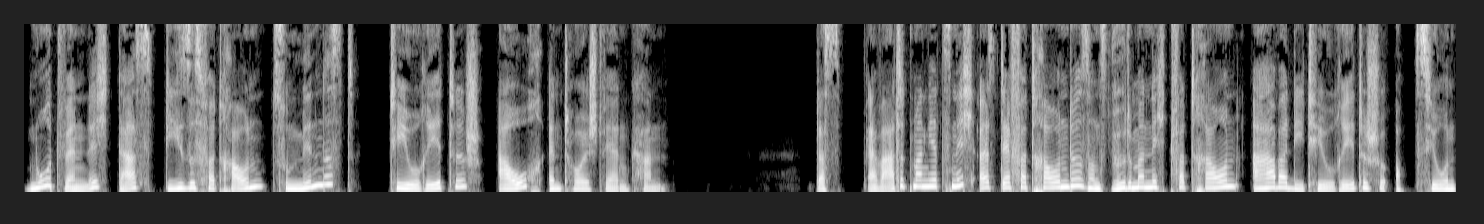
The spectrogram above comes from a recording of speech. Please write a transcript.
notwendig, dass dieses Vertrauen zumindest theoretisch auch enttäuscht werden kann. Das erwartet man jetzt nicht als der Vertrauende, sonst würde man nicht vertrauen, aber die theoretische Option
